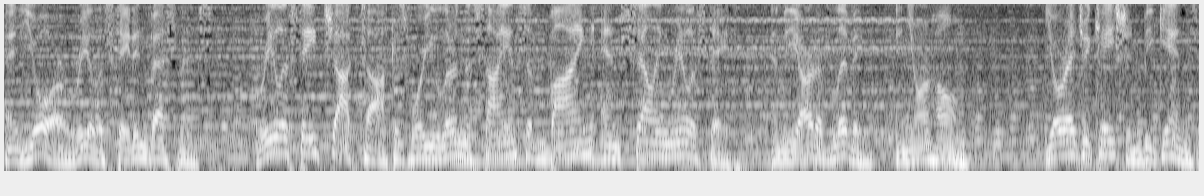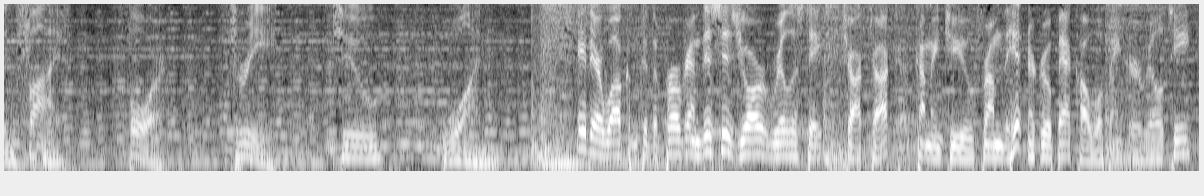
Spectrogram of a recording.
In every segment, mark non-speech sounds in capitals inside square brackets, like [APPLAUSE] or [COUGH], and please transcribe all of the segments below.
and your real estate investments. Real Estate Chalk Talk is where you learn the science of buying and selling real estate and the art of living in your home. Your education begins in five, four, three, two, one. Hey there, welcome to the program. This is your Real Estate Chalk Talk coming to you from the Hittner Group at Coldwell Banker Realty.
